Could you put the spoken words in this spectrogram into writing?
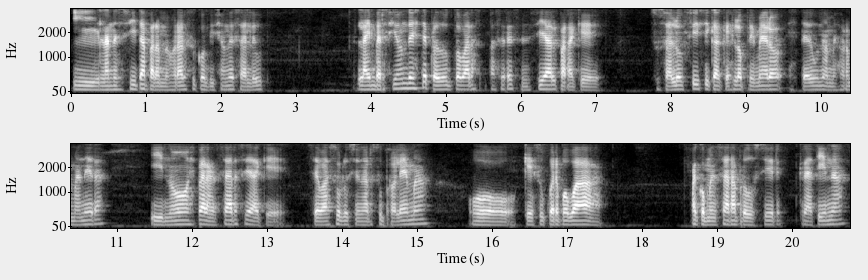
y la necesita para mejorar su condición de salud, la inversión de este producto va a ser esencial para que su salud física, que es lo primero, esté de una mejor manera y no esperanzarse a que se va a solucionar su problema o que su cuerpo va a comenzar a producir creatina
